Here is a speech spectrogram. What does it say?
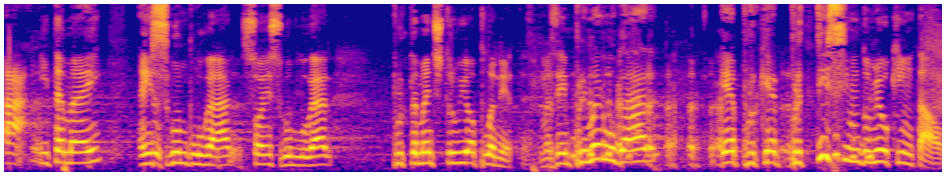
Ah, e também, em segundo lugar, só em segundo lugar, porque também destruiu o planeta. Mas em primeiro lugar é porque é pertíssimo do meu quintal.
